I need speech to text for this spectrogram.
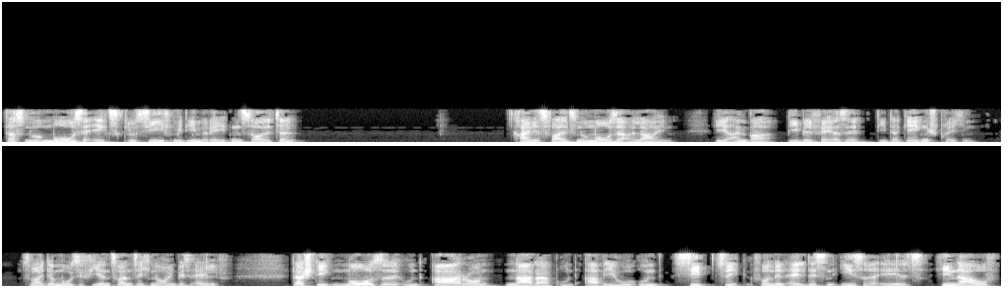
dass nur Mose exklusiv mit ihm reden sollte? Keinesfalls nur Mose allein. Hier ein paar Bibelverse, die dagegen sprechen. 2. Mose 24, 9 bis 11. Da stiegen Mose und Aaron, Nadab und Abihu und 70 von den Ältesten Israels hinauf,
